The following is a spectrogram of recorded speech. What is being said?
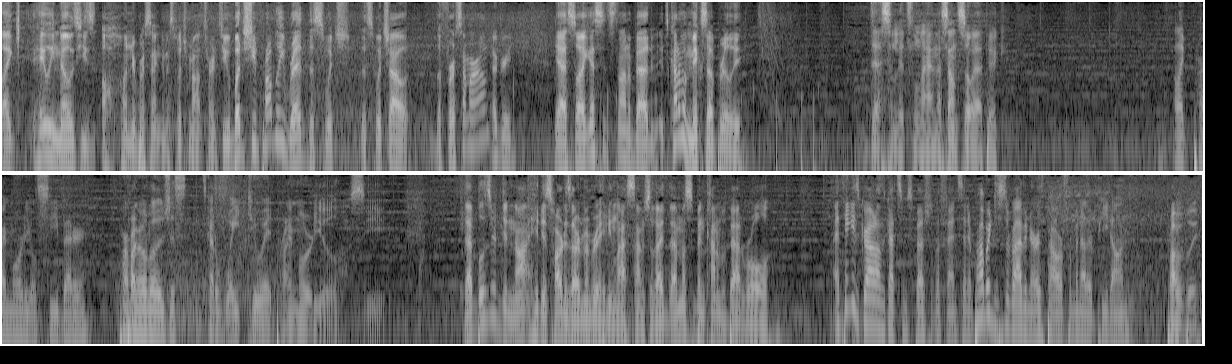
Like Haley knows he's hundred percent going to switch him out turn two, but she probably read the switch the switch out the first time around. agreed. Yeah, so I guess it's not a bad. It's kind of a mix up, really. Desolate land. That sounds so epic. I like Primordial Sea better. Primordial is just it's got a weight to it. Primordial. See, that blizzard did not hit as hard as I remember it hitting last time, so that that must have been kind of a bad roll. I think his Groudon's got some special defense in it, probably to survive an Earth Power from another P-Don. Probably.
